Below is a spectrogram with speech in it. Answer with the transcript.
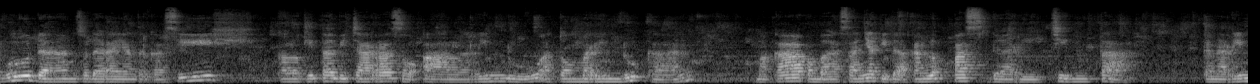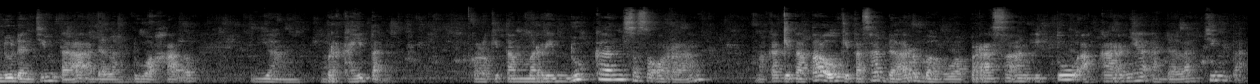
Ibu dan saudara yang terkasih, kalau kita bicara soal rindu atau merindukan, maka pembahasannya tidak akan lepas dari cinta. Karena rindu dan cinta adalah dua hal yang berkaitan. Kalau kita merindukan seseorang, maka kita tahu, kita sadar bahwa perasaan itu akarnya adalah cinta.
